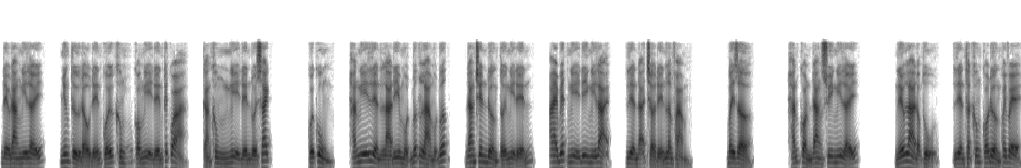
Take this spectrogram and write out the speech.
đều đang nghĩ lấy, nhưng từ đầu đến cuối không có nghĩ đến kết quả, càng không nghĩ đến đối sách. Cuối cùng, hắn nghĩ liền là đi một bước là một bước, đang trên đường tới nghĩ đến ai biết nghĩ đi nghĩ lại, liền đã chờ đến lâm phàm. Bây giờ, hắn còn đang suy nghĩ lấy. Nếu là động thủ, liền thật không có đường quay về,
